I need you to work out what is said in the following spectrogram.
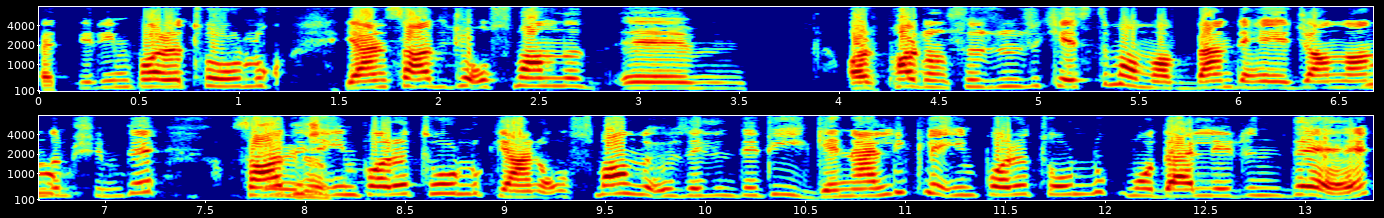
Evet bir imparatorluk yani sadece Osmanlı e, pardon sözünüzü kestim ama ben de heyecanlandım şimdi. Sadece Buyurun. imparatorluk yani Osmanlı özelinde değil genellikle imparatorluk modellerinde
